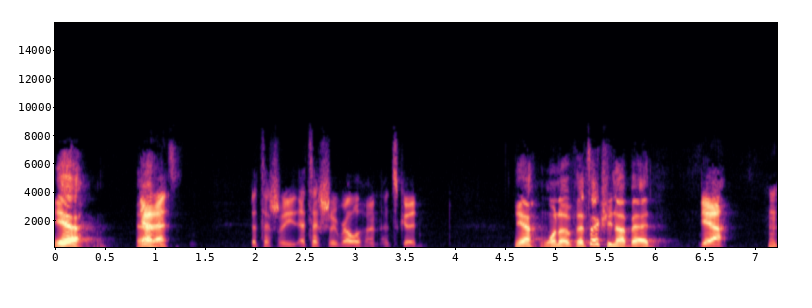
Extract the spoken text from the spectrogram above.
yeah. Yeah, that That's actually that's actually relevant. That's good. Yeah, one of. That's actually not bad. Yeah. Hmm,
